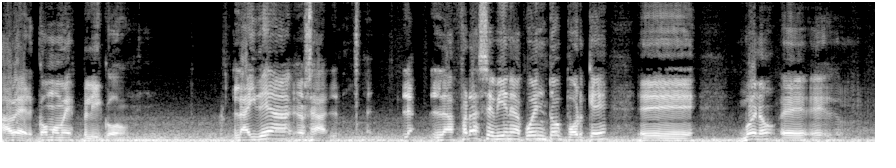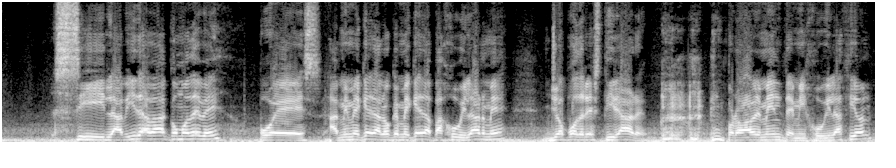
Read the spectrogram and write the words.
A ver, ¿cómo me explico? La idea, o sea, la, frase viene a cuento porque, eh, bueno, eh, si la vida va como debe, pues a mí me queda lo que me queda para jubilarme, yo podré estirar probablemente mi jubilación,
